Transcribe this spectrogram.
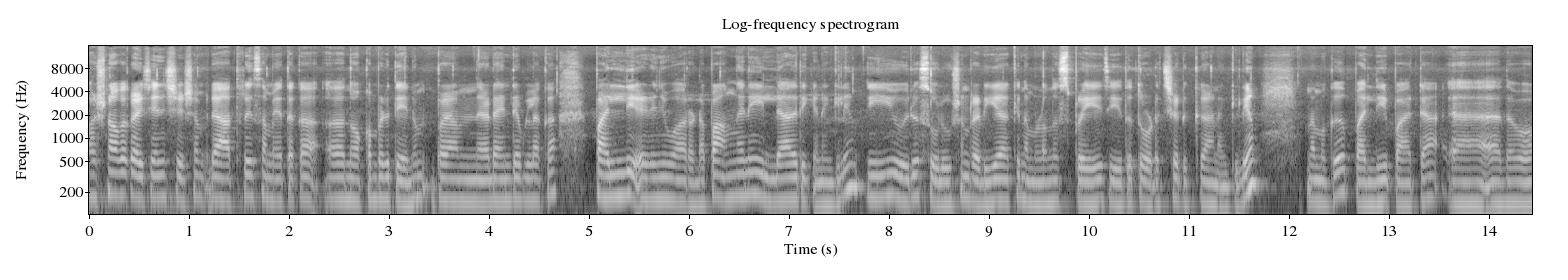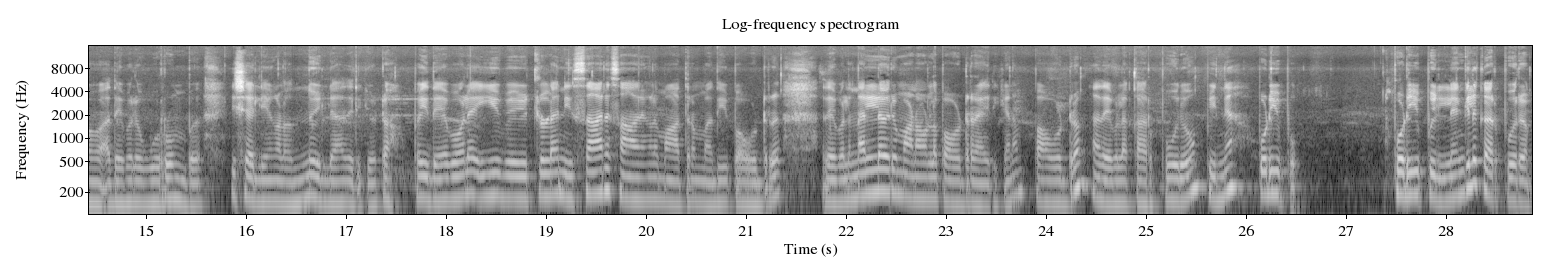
ഭക്ഷണമൊക്കെ കഴിച്ചതിന് ശേഷം രാത്രി സമയത്തൊക്കെ നോക്കുമ്പോഴത്തേനും ഡൈനിങ് ടേബിളിലൊക്കെ പല്ലി എഴിഞ്ഞു പോകാറുണ്ട്. അപ്പോൾ അങ്ങനെ ഇല്ലാതിരിക്കണമെങ്കിൽ ഈ ഒരു സൊല്യൂഷൻ റെഡിയാക്കി നമ്മളൊന്ന് സ്പ്രേ ചെയ്ത് തുടച്ചെടുക്കുകയാണെങ്കിൽ നമുക്ക് പല്ലി പാറ്റ അതേപോലെ ഉറുമ്പ് ഈ ശല്യങ്ങളൊന്നും ഇല്ലാതിരിക്കും കേട്ടോ. അപ്പോൾ ഇതേപോലെ ഈ വീട്ടിലുള്ള നിസ്സാര സാധനങ്ങൾ മാത്രം മതി പൗഡർ അതേപോലെ നല്ലൊരു മണമുള്ള പൗഡർ ആയിരിക്കണം. പൗഡറും അതേപോലെ കർപ്പൂരവും പിന്നെ പൊടിയുപ്പും. പൊടിയുപ്പ് ഇല്ലെങ്കിൽ കർപ്പൂരം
